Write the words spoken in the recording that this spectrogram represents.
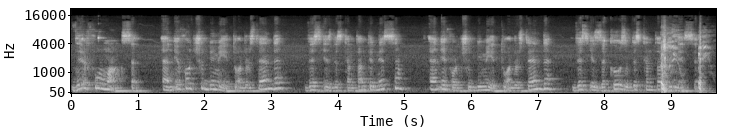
Therefore, monks, an effort should be made to understand this is discontentedness. An effort should be made to understand this is the cause of discontentedness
